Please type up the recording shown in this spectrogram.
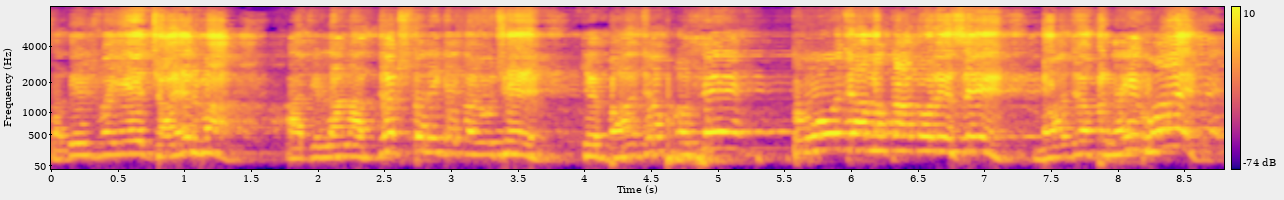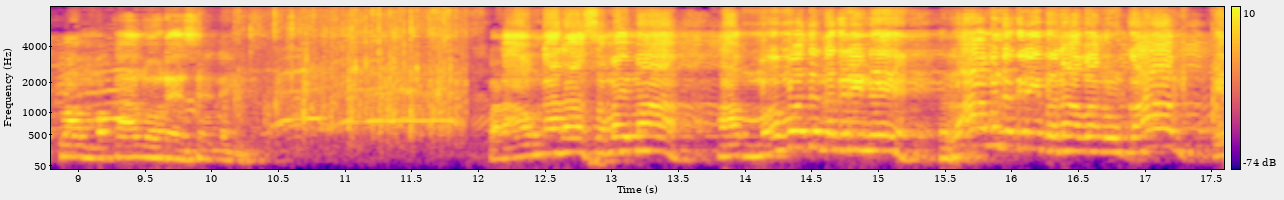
સતીશભાઈએ જાહેરમાં આ જિલ્લાના અધ્યક્ષ તરીકે કહ્યું છે કે ભાજપ હશે તો જ આ મકાનો રહેશે. ભાજપ નહીં હોય તો આ મકાનો રહેશે નહીં. પણ આવનારા સમયમાં આ મહમદ નગરીને રામનગરી બનાવવાનું કામ એ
